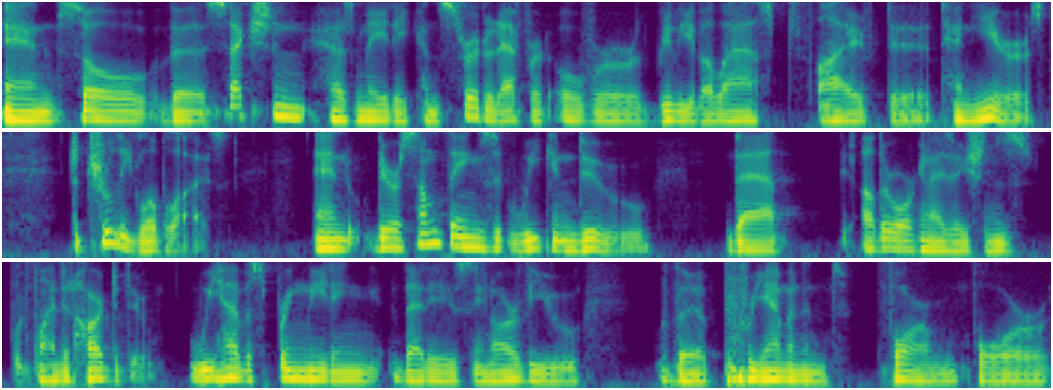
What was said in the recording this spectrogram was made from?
And so the section has made a concerted effort over really the last five to 10 years to truly globalize. And there are some things that we can do that other organizations would find it hard to do. We have a spring meeting that is, in our view, the preeminent forum for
